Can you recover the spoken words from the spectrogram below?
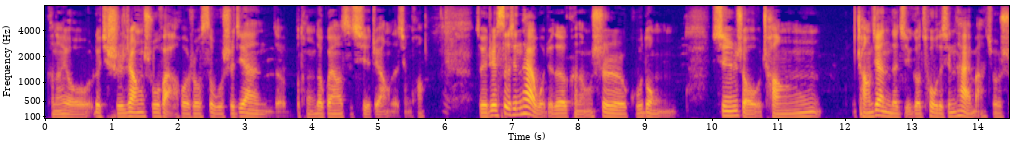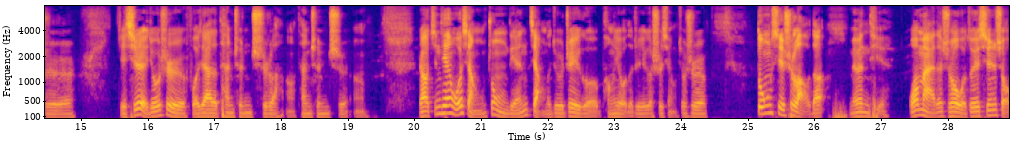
可能有六七十张书法，或者说四五十件的不同的官窑瓷器这样的情况。所以这四个心态，我觉得可能是古董新手常常见的几个错误的心态吧。就是也其实也就是佛家的贪嗔痴了啊，贪嗔痴啊。然后今天我想重点讲的就是这个朋友的这个事情，就是东西是老的没问题，我买的时候我作为新手，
